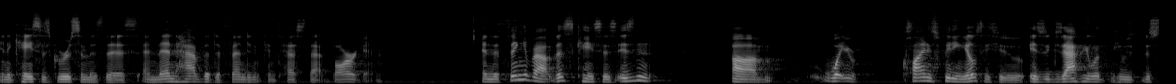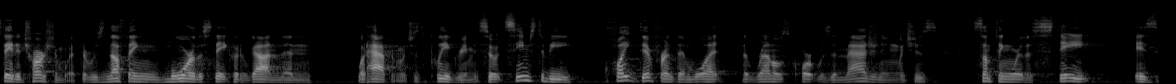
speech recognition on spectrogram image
in a case as gruesome as this, and then have the defendant contest that bargain. And the thing about this case is, isn't um, what your client is pleading guilty to is exactly what was, the state had charged him with. There was nothing more the state could have gotten than what happened, which is the plea agreement. So it seems to be quite different than what the Reynolds court was imagining, which is something where the state is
